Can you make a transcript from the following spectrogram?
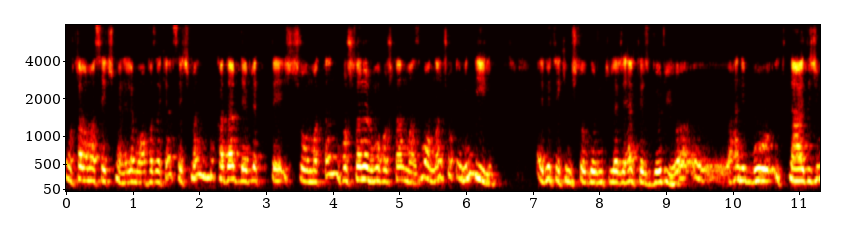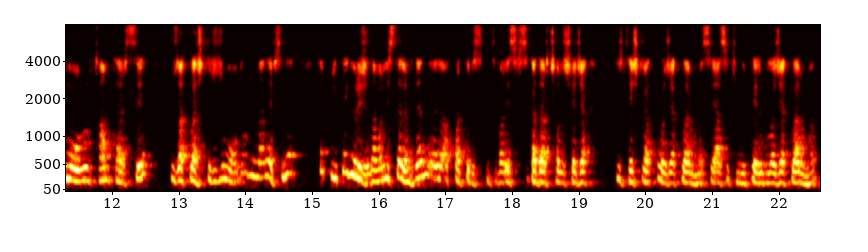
Ortalama seçmen, hele muhafazakar seçmen bu kadar devlette işçi olmaktan hoşlanır mı, hoşlanmaz mı ondan çok emin değilim. E, nitekim işte o görüntüleri herkes görüyor. E, hani bu ikna edici mi olur, tam tersi uzaklaştırıcı mı olur? Bunların hepsini hep birlikte göreceğiz. Ama listelerden e, AK Parti'de bir sıkıntı var. Eskisi kadar çalışacak bir teşkilat bulacaklar mı? Siyasi kimlikleri bulacaklar mı?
